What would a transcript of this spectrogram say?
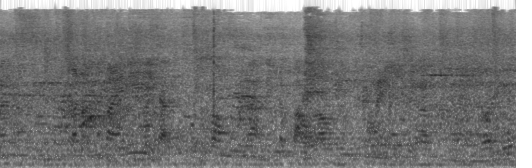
บ้างตอนหลังไปนี่นอกจาก ข้อมูลในกระเป๋าเรามีข้างในนะครับโน้ตบุ๊ก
